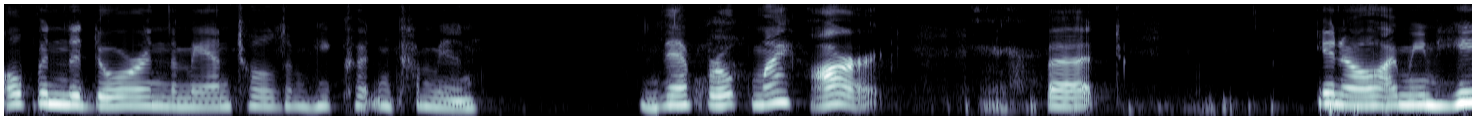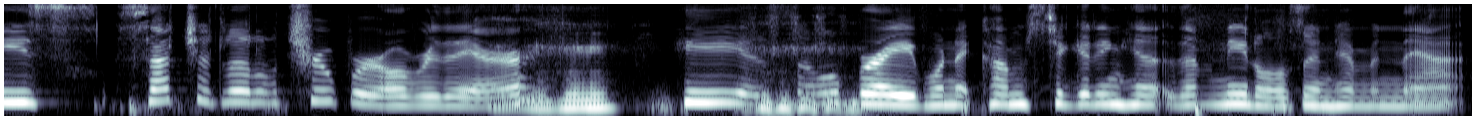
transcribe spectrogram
opened the door, and the man told him he couldn't come in. And that broke my heart. But you know, I mean, he's such a little trooper over there. Mhm. He is so brave when it comes to getting his, them needles in him and that.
